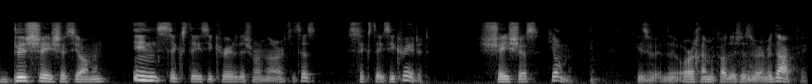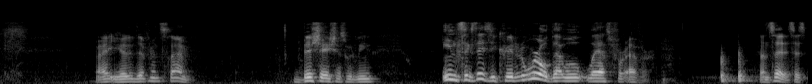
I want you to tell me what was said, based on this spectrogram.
B'Sheshes Yamin. In six days he created the earth. It says six days he created. Sheshes Yom. He's the Ohr HaChaim HaKodesh is very medaktik. Right? You hear the difference? Chaim? Bisheshes would mean in six days he created a world that will last forever. Doesn't say it. It says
